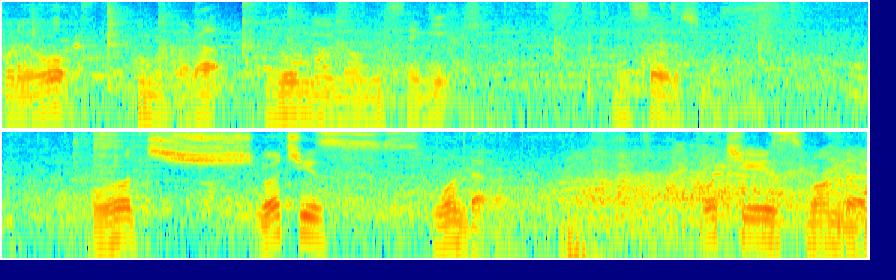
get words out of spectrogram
これを今からノミの店にインストールします。Watch Watch is wonder? Watch is wonder?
